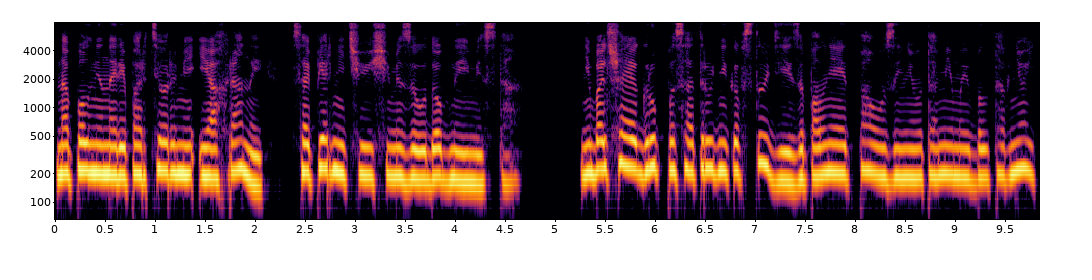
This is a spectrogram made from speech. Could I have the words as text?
наполнено репортерами и охраной, соперничающими за удобные места. Небольшая группа сотрудников студии заполняет паузы неутомимой болтовнёй,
